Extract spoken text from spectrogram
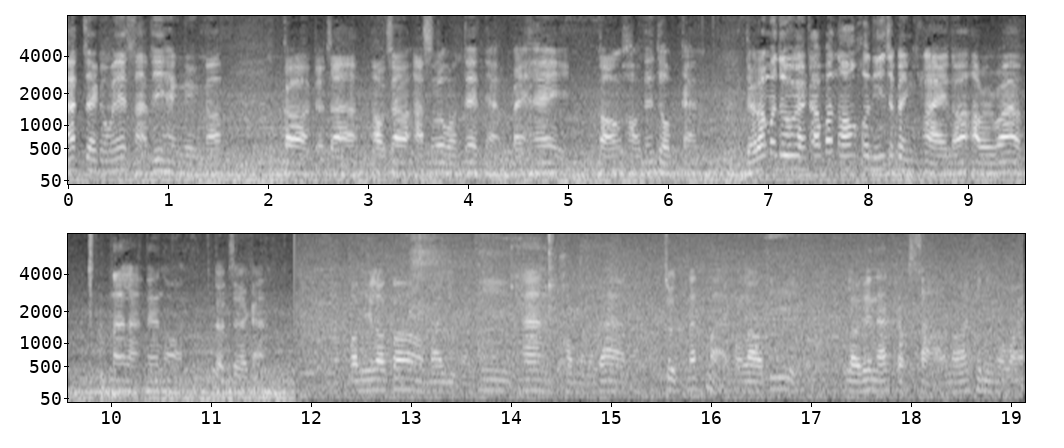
นัดเจอกันไว้ในสถานที่แห่งหนึ่งเนาะก็เดี๋ยวจะเอาเจ้า a r s e n a l Wanted เนี่ยไปให้น้องเขาได้ดมกัน เดี๋ยวเรามาดูกันครับว่าน้องคนนี้จะเป็นใครเนาะเอาไว้ว่าน่ารักแน่นอน เดี๋ยวเจอกัน ตอนนี้เราก็มาอยู่กันที่ห้างคอมมานด้าจุดนัดหมายของเราที่เราได้นัดกับสาวน้อยคนหนึ่งเอาไว้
